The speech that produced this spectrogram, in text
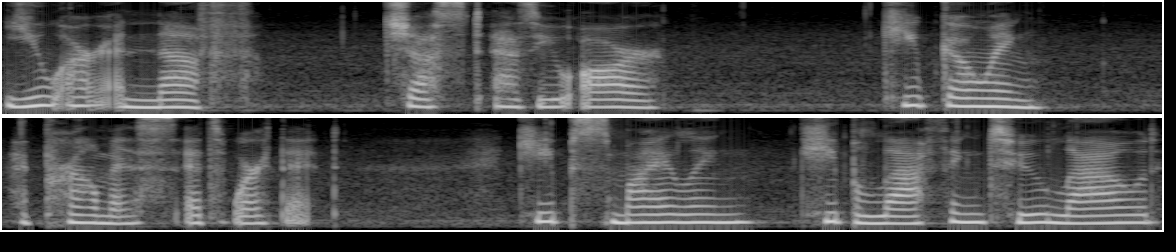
You are enough just as you are. Keep going. I promise it's worth it. Keep smiling. Keep laughing too loud.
